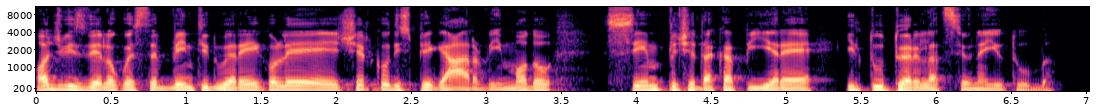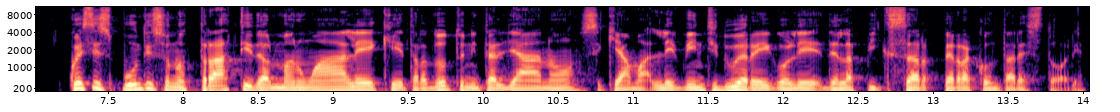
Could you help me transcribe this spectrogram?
Oggi vi svelo queste 22 regole e cerco di spiegarvi in modo semplice da capire il tutto in relazione a YouTube. Questi spunti sono tratti dal manuale che tradotto in italiano si chiama Le 22 regole della Pixar per raccontare storie.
